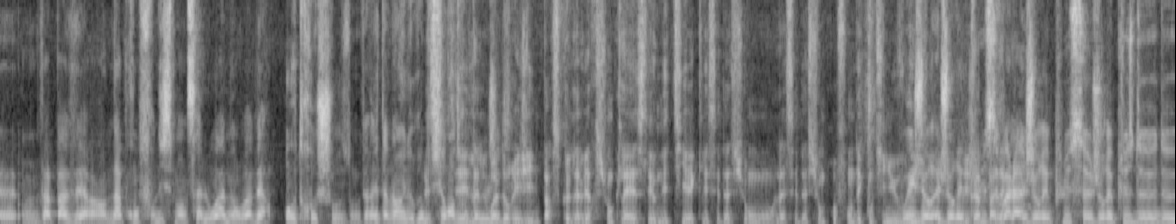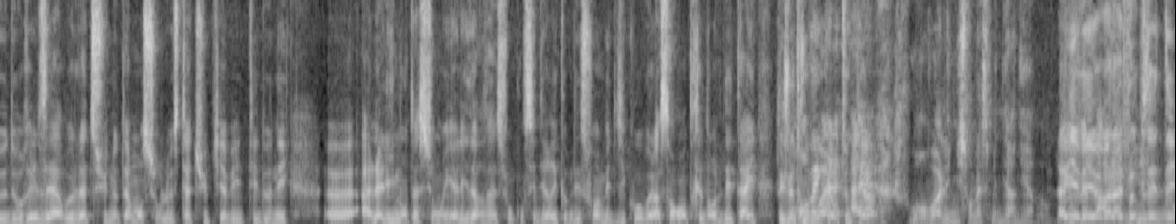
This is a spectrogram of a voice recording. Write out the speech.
euh, on ne va pas vers un approfondissement de sa loi, mais on va vers autre chose. Donc véritablement une rupture entre la loi d'origine parce que la version Claes Leonetti avec les sédations, la sédation profonde et continue. Oui, j'aurais plus, voilà, j'aurais plus, j'aurais plus de, de, réserves là-dessus, notamment sur le statut qui avait été donné euh, à l'alimentation et à l'hydratation considérés comme des soins médicaux. Voilà, sans rentrer dans le détail. Mais je, trouvais qu'en tout cas, je vous renvoie à l'émission de la semaine dernière. Ah, il y avait, voilà, je vois que vous êtes des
